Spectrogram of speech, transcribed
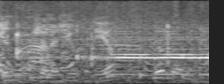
Should, should I shoot the deal?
